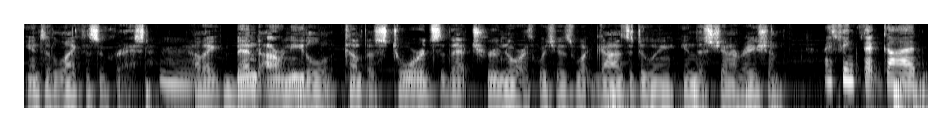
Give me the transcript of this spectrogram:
into the likeness of Christ. Mm. How they bend our needle compass towards that true north, which is what God's doing in this generation. I think that God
